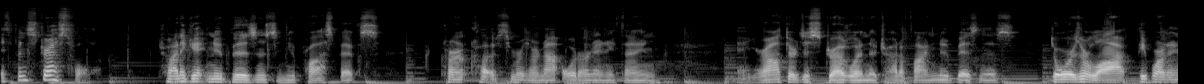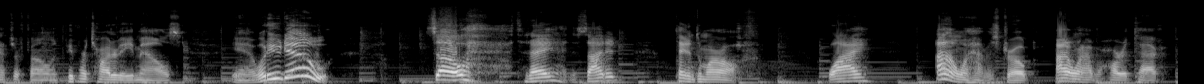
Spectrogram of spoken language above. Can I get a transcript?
it's been stressful trying to get new business and new prospects. Current customers are not ordering anything, and you're out there just struggling to try to find new business. Doors are locked, people aren't answering phones, people are tired of emails yeah, what do you do? So today I decided taking tomorrow off. Why? I don't want to have a stroke. I don't want to have a heart attack.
